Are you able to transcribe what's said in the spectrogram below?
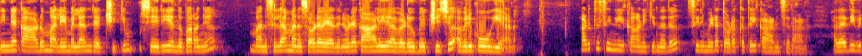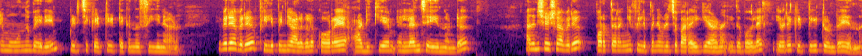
നിന്നെ കാടും മലയുമെല്ലാം രക്ഷിക്കും. ശരി എന്ന് പറഞ്ഞ് മനസ്സിലാ മനസ്സോടെ വേദനയോടെ കാളിയെ അവിടെ ഉപേക്ഷിച്ച് അവർ പോവുകയാണ്. അടുത്ത സീനിൽ കാണിക്കുന്നത് സിനിമയുടെ തുടക്കത്തിൽ കാണിച്ചതാണ്. അതായത് ഇവർ മൂന്ന് പേരെയും പിടിച്ച് കെട്ടിയിട്ടേക്കുന്ന സീനാണ്. ഇവരവർ ഫിലിപ്പിന്റെ ആളുകൾ കുറേ അടിക്കുകയും എല്ലാം ചെയ്യുന്നുണ്ട്. അതിനുശേഷം അവർ പുറത്തിറങ്ങി ഫിലിപ്പിനെ വിളിച്ച് പറയുകയാണ് ഇതുപോലെ ഇവരെ കിട്ടിയിട്ടുണ്ട് എന്ന്.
